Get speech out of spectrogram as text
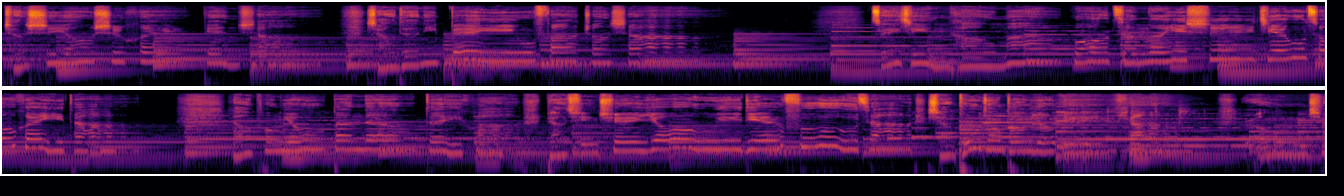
城市有时会变小，小的你背影无法装下。最近好吗？我怎么一时间无从回答？老朋友般的对话，表情却有一点复杂，像普通朋友一样融洽。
